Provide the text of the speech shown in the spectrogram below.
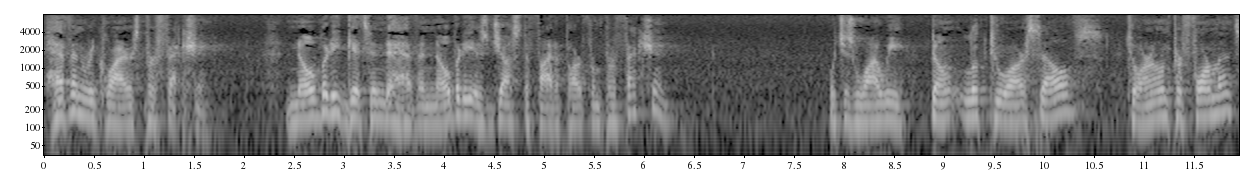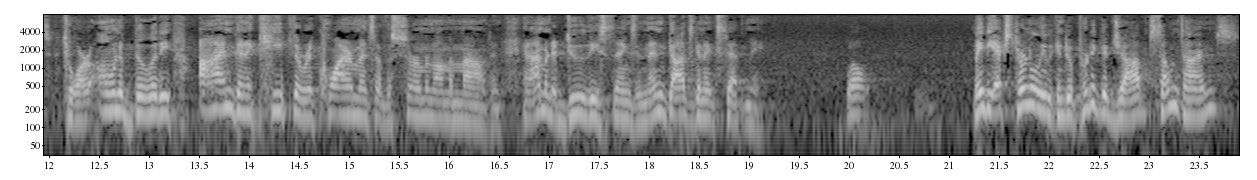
heaven requires perfection. Nobody gets into heaven. Nobody is justified apart from perfection. Which is why we don't look to ourselves, to our own performance, to our own ability. I'm going to keep the requirements of the Sermon on the Mount, and, and I'm going to do these things, and then God's going to accept me. Well, maybe externally we can do a pretty good job sometimes.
